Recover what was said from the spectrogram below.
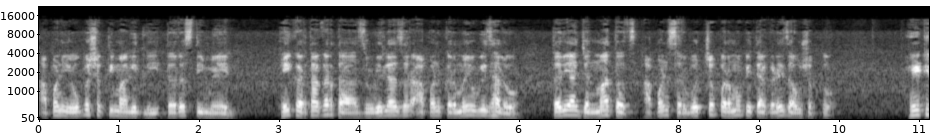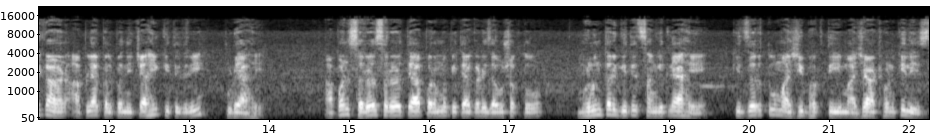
आपण योगशक्ती मागितली तरच ती मिळेल. हे करता करता जोडीला जर आपण कर्मयोगी झालो तर या जन्मातच आपण सर्वोच्च परमपित्याकडे जाऊ शकतो. हे ठिकाण आपल्या कल्पनेच्याही कितीतरी पुढे आहे. आपण सरळ सरळ त्या परमपित्याकडे जाऊ शकतो. म्हणून तर गीतेत सांगितले आहे की जर तू माझी भक्ती माझी आठवण केलीस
